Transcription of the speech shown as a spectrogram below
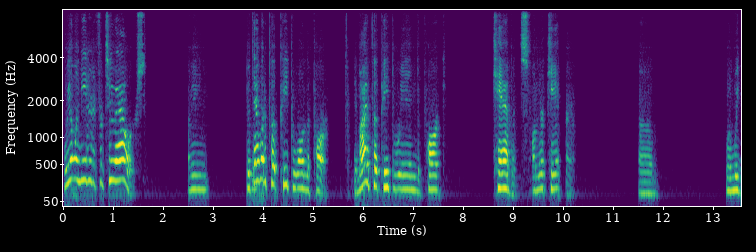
We only needed it for two hours. I mean, but that would have put people on the park. It might have put people in the park cabins on their campground. Um, when we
